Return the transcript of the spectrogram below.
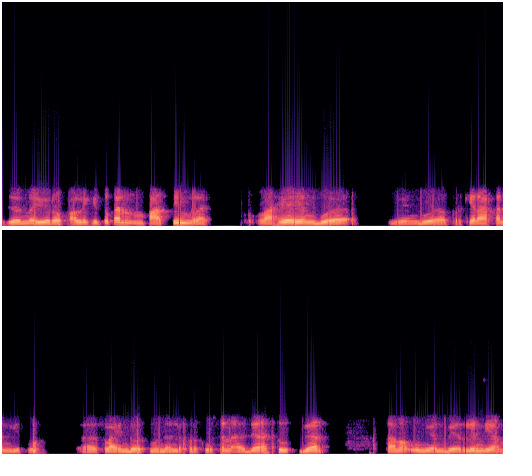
zona Europa League itu kan empat tim lah, lah ya yang gue yang gue perkirakan gitu. Eh, selain Dortmund dan Leverkusen ada Stuttgart sama Union Berlin yang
